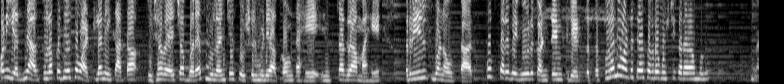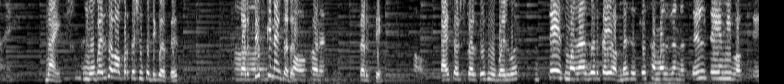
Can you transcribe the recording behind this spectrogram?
पण यज्ञा तुला कधी असं वाटलं नाही का? आता तुझ्या वयाच्या बऱ्याच मुलांचे सोशल मीडिया अकाउंट आहे इंस्टाग्राम आहे रील्स बनवतात खूप सारे वेगवेगळे कंटेंट क्रिएट करतात. तुला नाही वाटत या सगळ्या गोष्टी कराव्या म्हणून? नाही. नाही? मोबाईलचा वापर कशासाठी करतेस? करतेस की नाही करत? हो करत. करते. हो. काय सर्च करतेस मोबाईलवर? तेच मला जर काही अभ्यासाचं समजलं नसेल ते मी बघते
